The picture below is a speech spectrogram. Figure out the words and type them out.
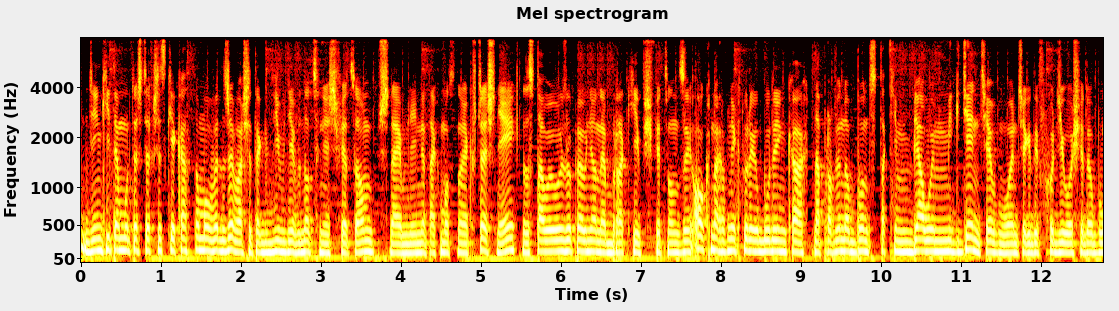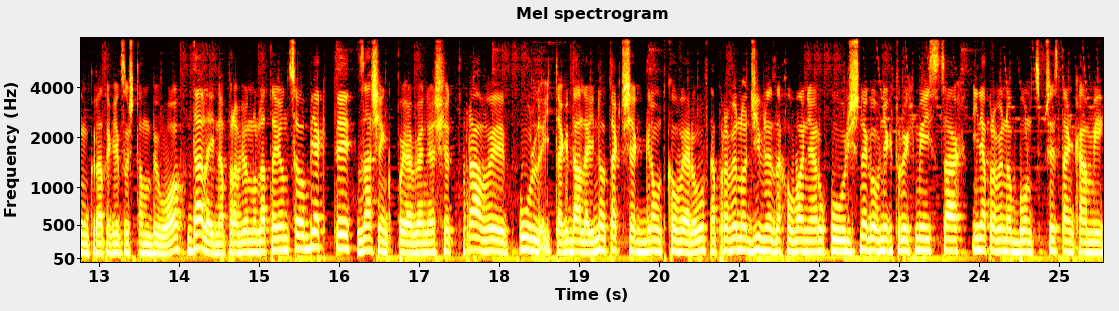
Dzięki temu też te wszystkie customowe drzewa się tak dziwnie w nocy nie świecą, przynajmniej nie tak mocno jak wcześniej. Zostały uzupełnione braki w świecących oknach w niektórych budynkach. Naprawiono błąd z takim białym mignięciem w momencie, gdy wchodziło się do bunkra, takie coś tam było. Dalej naprawiono latające obiekty, zasięg pojawiania się trawy, pól i tak dalej, no tak czy jak ground coverów. Naprawiono dziwne zachowania ruchu ulicznego w niektórych miejscach i naprawiono błąd z przystankami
